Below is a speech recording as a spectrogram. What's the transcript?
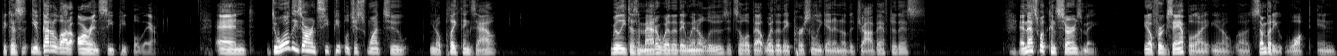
because you've got a lot of RNC people there. And do all these RNC people just want to, you know, play things out? Really doesn't matter whether they win or lose. It's all about whether they personally get another job after this. And that's what concerns me. You know, for example, I you know uh, somebody walked in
